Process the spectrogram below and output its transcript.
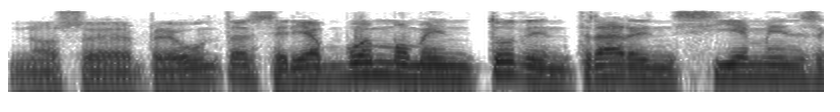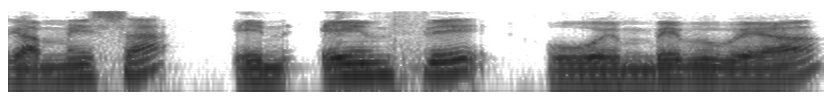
nos eh, preguntan, ¿sería un buen momento de entrar en Siemens Gamesa, en ENCE o en BBVA?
